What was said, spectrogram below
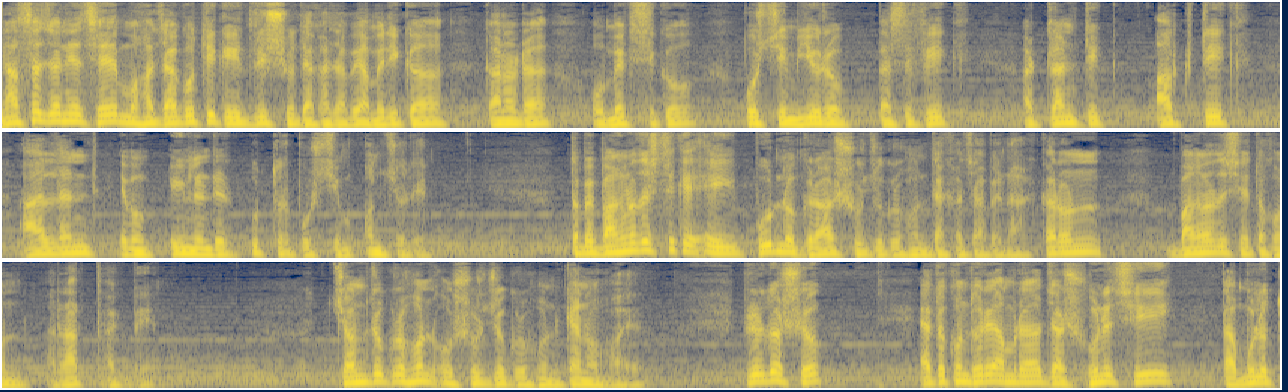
নাসা জানিয়েছে মহাজাগতিক এই দৃশ্য দেখা যাবে। আমেরিকা, কানাডা ও মেক্সিকো, পশ্চিম Europe, Pacific, Atlantic, Arctic, Ireland এবং ইংল্যান্ডের উত্তর পশ্চিম অঞ্চলে। তবে বাংলাদেশ থেকে এই পূর্ণ গ্রাস সূর্যগ্রহণ দেখা যাবে না, কারণ বাংলাদেশে তখন রাত থাকবে। চন্দ্রগ্রহণ ও সূর্যগ্রহণ কেন হয়? প্রিয় দর্শক, এতক্ষণ ধরে আমরা যা শুনেছি তা মূলত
